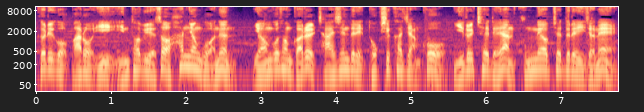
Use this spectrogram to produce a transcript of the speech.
그리고 바로 이 인터뷰에서 한 연구원은 연구 성과를 자신들이 독식하지 않고 이를 최대한 국내 업체들에 이전해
